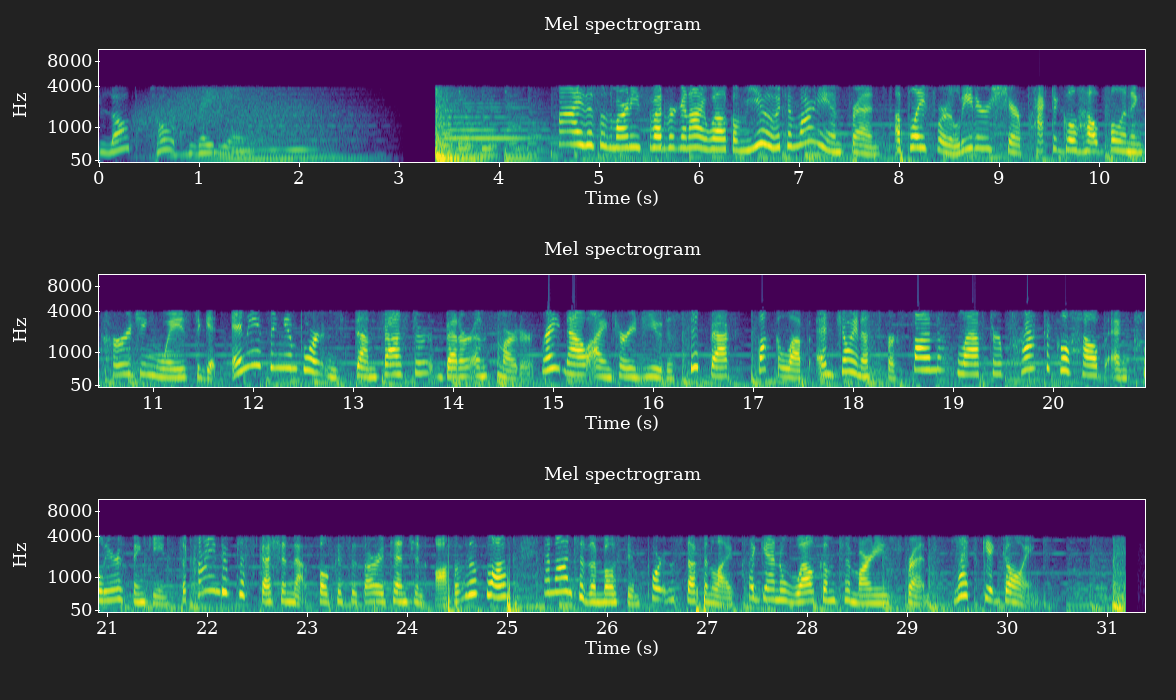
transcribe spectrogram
Blog Talk Radio. Hi, this is Marnie Swedberg, and I welcome you to Marnie and Friends, a place where leaders share practical, helpful, and encouraging ways to get anything important done faster, better, and smarter. Right now, I encourage you to sit back, buckle up, and join us for fun, laughter, practical help, and clear thinking. The kind of discussion that focuses our attention off of the fluff and onto the most important stuff in life. Again, welcome to Marnie's Friends. Let's get going.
